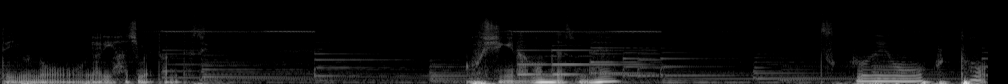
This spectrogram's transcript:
ていうのをやり始めたんですよ。不思議なもんですね。机を置くと、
